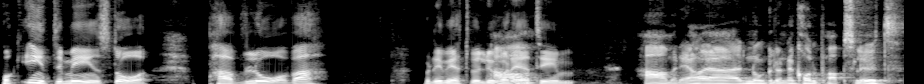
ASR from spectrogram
och inte minst då pavlova. Och det vet väl du ja. vad det är Tim? Ja, men det har jag någorlunda koll på, absolut.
